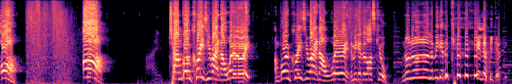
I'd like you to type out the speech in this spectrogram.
Oh! Oh! Chat, I'm going crazy right now. Wait, wait, wait. I'm going crazy right now. Wait, wait. Let me get the last kill. No, no, no. Let me get the kill. Let me get the...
